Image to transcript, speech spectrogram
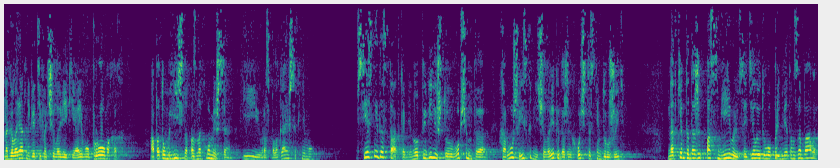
наговорят негатив о человеке, о его промахах, а потом лично познакомишься и располагаешься к нему. Все с недостатками, но ты видишь, что, в общем-то, хороший, искренний человек, и даже хочется с ним дружить. Над кем-то даже посмеиваются и делают его предметом забавы.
